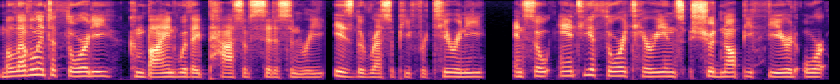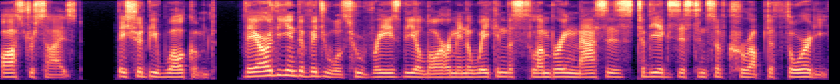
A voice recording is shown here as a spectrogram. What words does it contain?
Malevolent authority, combined with a passive citizenry, is the recipe for tyranny, and so anti authoritarians should not be feared or ostracized. They should be welcomed. They are the individuals who raise the alarm and awaken the slumbering masses to the existence of corrupt authority.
